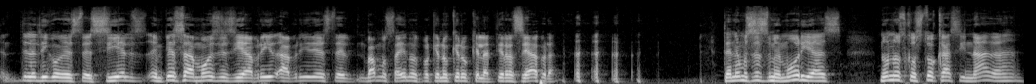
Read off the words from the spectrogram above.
Le digo, este, si él empieza a Moisés y abrir, abrir, este, vamos a irnos porque no quiero que la tierra se abra. Tenemos esas memorias, no nos costó casi nada.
